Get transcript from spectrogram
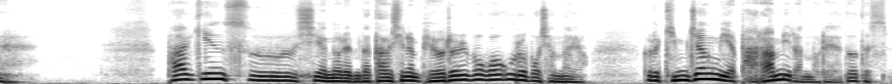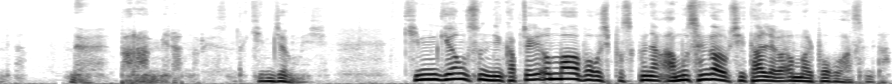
예. 박인수 씨의 노래입니다. 당신은 별을 보고 울어보셨나요? 그리고 김정미의 바람이란 노래도 듣습니다. 네. 바람이란 노래였습니다. 김정미 씨. 김경수님 갑자기 엄마가 보고 싶어서 그냥 아무 생각 없이 달려가 엄마를 보고 왔습니다.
